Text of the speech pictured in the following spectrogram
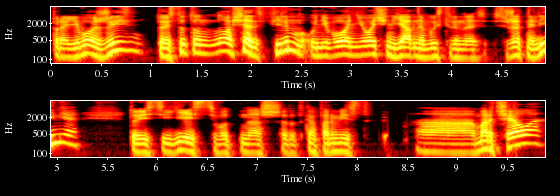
про его жизнь. То есть тут он, ну, вообще, фильм, у него не очень явно выстроена сюжетная линия, то есть есть вот наш этот конформист э, Марчелло,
